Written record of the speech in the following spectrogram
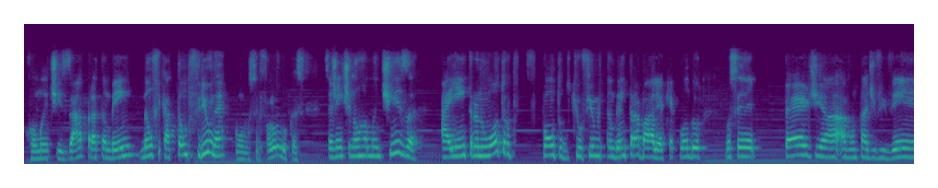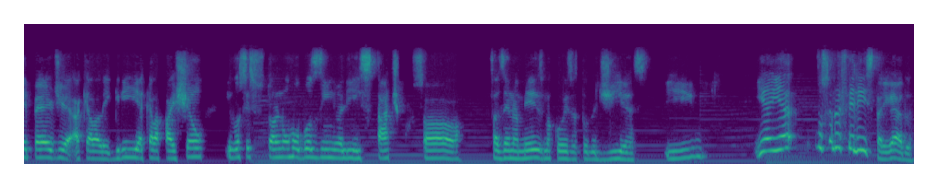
romantizar para também não ficar tão frio, né? Como você falou, Lucas. Se a gente não romantiza, aí entra num outro ponto que o filme também trabalha, que é quando você perde a vontade de viver, perde aquela alegria, aquela paixão, e você se torna um robozinho ali estático, só fazendo a mesma coisa todo dia. E, e aí é, você não é feliz, tá ligado?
